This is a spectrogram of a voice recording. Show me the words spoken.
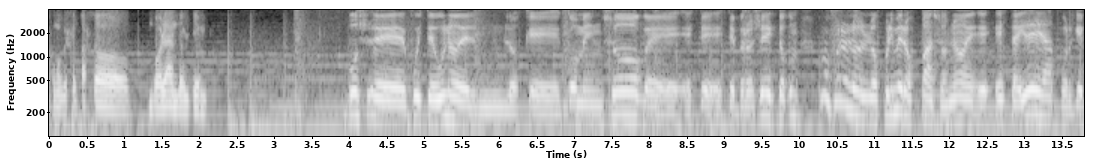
como que se pasó volando el tiempo. Vos eh, fuiste uno de los que comenzó eh, este, este proyecto. ¿Cómo, fueron los primeros pasos, no? E, e, esta idea, porque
